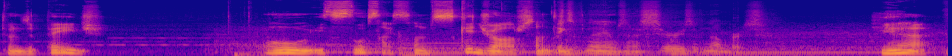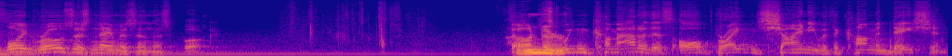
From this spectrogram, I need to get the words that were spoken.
Turn the page. Oh, it looks like some schedule or something. List of names and a series of numbers. Yeah. Floyd Rose's name is in this book. I wonder- we can come out of this all bright and shiny with a commendation.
